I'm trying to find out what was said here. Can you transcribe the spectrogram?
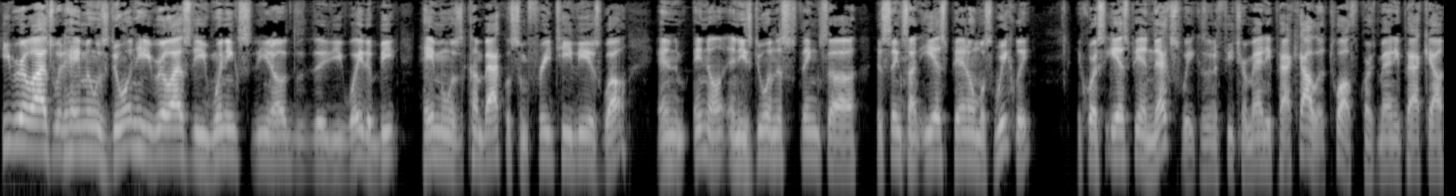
He realized what Haymon was doing. He realized the winning, you know, the, the way to beat Haymon was to come back with some free TV as well. And you know, and he's doing this things, uh, his things on ESPN almost weekly. Of course, ESPN next week is going to feature Manny Pacquiao, the 12th. Of course, Manny Pacquiao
